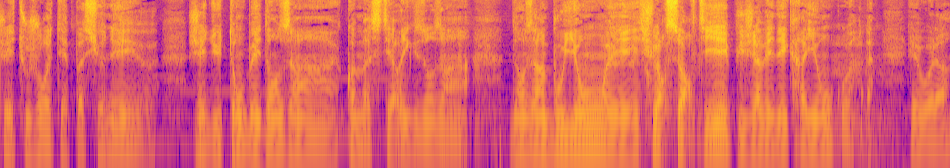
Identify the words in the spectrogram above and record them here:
j'ai toujours été passionné. Euh, j'ai dû tomber dans un comme Astérix dans un dans un bouillon et je suis ressorti et puis j'avais des crayons quoi. Et voilà.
